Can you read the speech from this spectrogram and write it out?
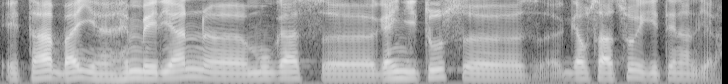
eta bai henberian mugaz gaindituz uh, gauza atzu egiten aldiela.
